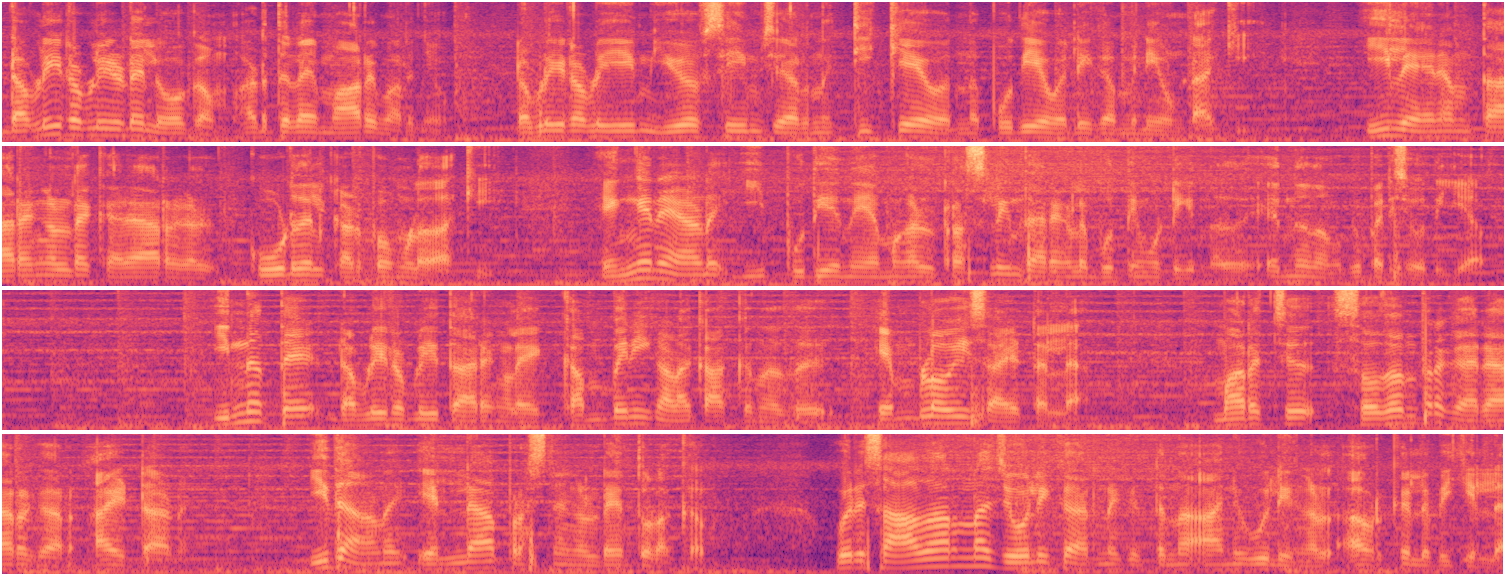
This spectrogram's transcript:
W ഡബ്ല്യുയുടെ ലോകം അടുത്തിടെ മാറി മറിഞ്ഞു. ഡബ്ല്യു ഡബ്ല്യുയും യു എഫ് സിയും ചേർന്ന് ടി കെ ഒ എന്ന പുതിയ വലിയ കമ്പനി ഉണ്ടാക്കി. ഈ ലയനം താരങ്ങളുടെ കരാറുകൾ കൂടുതൽ കടുപ്പമുള്ളതാക്കി. എങ്ങനെയാണ് ഈ പുതിയ നിയമങ്ങൾ റെസ്ലിംഗ് താരങ്ങളെ ബുദ്ധിമുട്ടിക്കുന്നത് എന്ന് നമുക്ക് പരിശോധിക്കാം. ഇന്നത്തെ ഡബ്ല്യു ഡബ്ല്യു താരങ്ങളെ കമ്പനി കണക്കാക്കുന്നത് എംപ്ലോയീസ് ആയിട്ടല്ല മറിച്ച് സ്വതന്ത്ര കരാറുകാർ ആയിട്ടാണ്. ഇതാണ് എല്ലാ പ്രശ്നങ്ങളുടെയും തുടക്കം. ഒരു സാധാരണ ജോലിക്കാരന് കിട്ടുന്ന ആനുകൂല്യങ്ങൾ അവർക്ക് ലഭിക്കില്ല.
